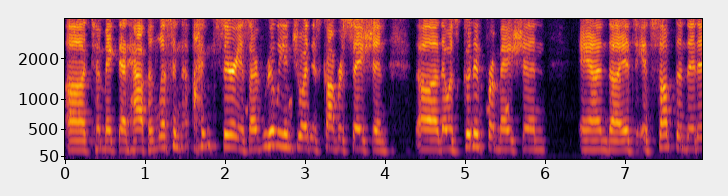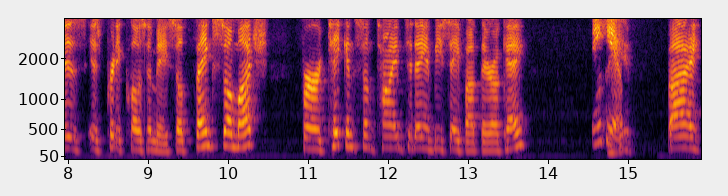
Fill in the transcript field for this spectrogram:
uh, to make that happen. Listen, I'm serious. I really enjoyed this conversation. Uh, that was good information, and uh, it's it's something that is is pretty close to me. So thanks so much for taking some time today, and be safe out there. Okay. Thank you. Thank you. Bye.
